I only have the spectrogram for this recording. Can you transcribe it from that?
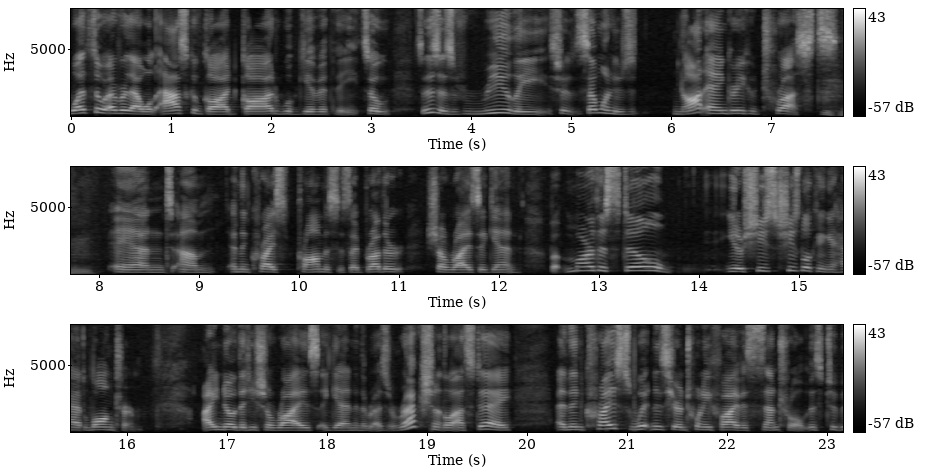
whatsoever thou wilt ask of God, God will give it thee. So, so this is really so someone who's not angry, who trusts, and um, and then Christ promises, "Thy brother shall rise again." But Martha still, you know, she's she's looking ahead long term. I know that he shall rise again in the resurrection at the last day. And then Christ's witness here in 25 is central, is to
